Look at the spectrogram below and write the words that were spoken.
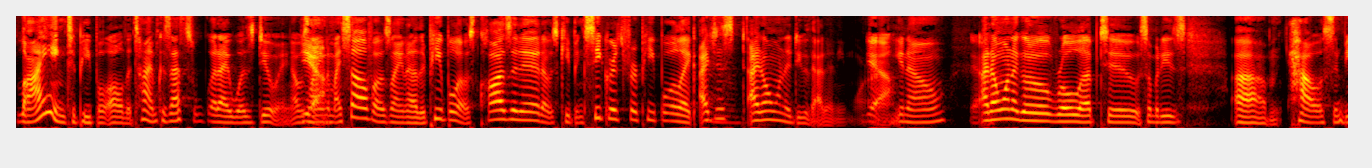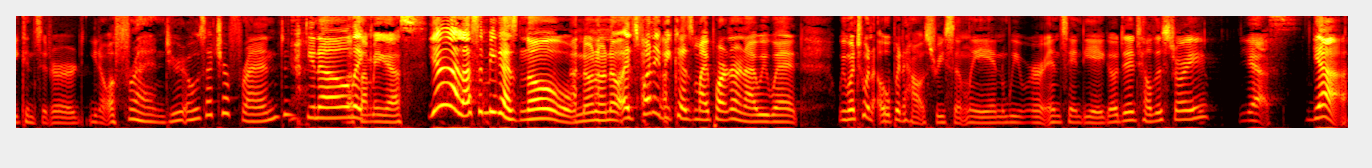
lying to people all the time because that's what I was doing. I was Yeah. lying to myself. I was lying to other people. I was closeted. I was keeping secrets for people. Like I just I don't want to do that anymore. Yeah. you know, Yeah. I don't want to go roll up to somebody's um, house and be considered, you know, a friend. You're oh, is that your friend? You know, Las like amigas. yeah, las amigas. No, no, no, no. It's funny because my partner and I we went we went to an open house recently and we were in San Diego. Did I tell this story? Yes. Yeah,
